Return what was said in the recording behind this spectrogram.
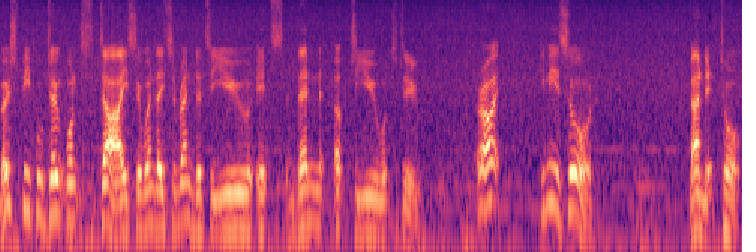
Most people don't want to die, so when they surrender to you, it's then up to you what to do. Alright, give me a sword. Bandit, talk.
